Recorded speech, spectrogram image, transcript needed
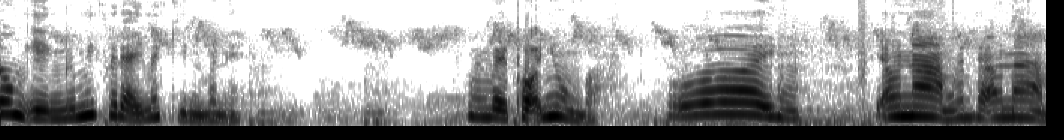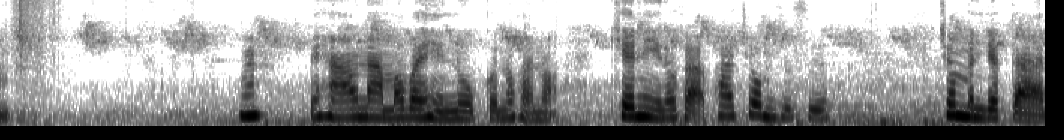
ลงเองหรือมีผู้ใดมากินบ่เนี่ยมันไว้เพาะยุ่งบ่โอ้ยเอาน้ำกันค่ะเอาน้ำ หาเอาน้ำมาไว้ให้นกก่อนเนาะค่ะเนาะแค่นี้เนาะค่ะพาชมซื้อชมบรรยากาศ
